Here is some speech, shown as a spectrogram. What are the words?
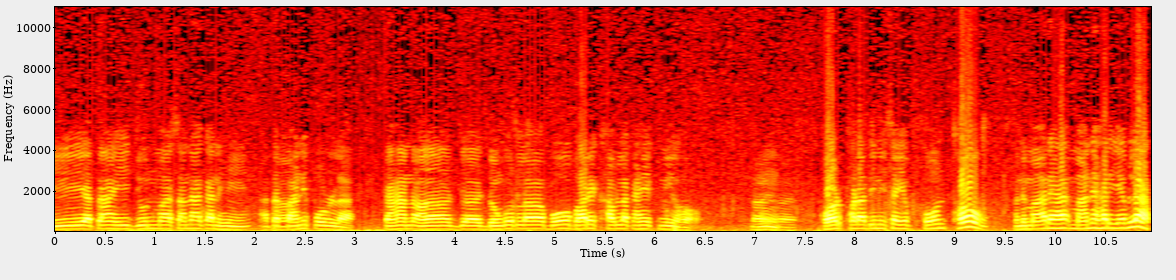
ये आता ही जून मासाना का नाही आता पाणी पडला तहान डोंगरला બહુ ભારે ખાવલા કાંઈ એકમી હો. ફળ ફળા દિની સાહેબ ફોન થવ અને મારે માને હારી એવલા.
